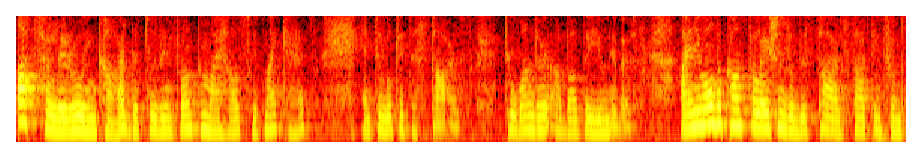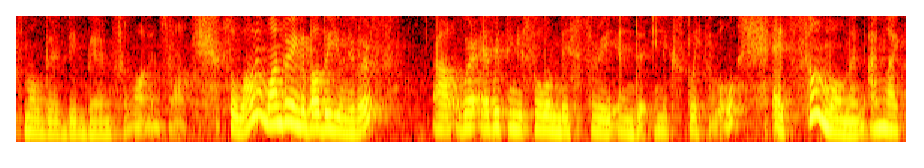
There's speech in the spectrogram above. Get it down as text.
utterly ruined car that was in front of my house with my cats and to look at the stars, to wonder about the universe. I knew all the constellations of the stars, starting from small bear, big bear, and so on and so on. So while I'm wondering about the universe, uh, where everything is full of mystery and inexplicable, at some moment I'm like,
